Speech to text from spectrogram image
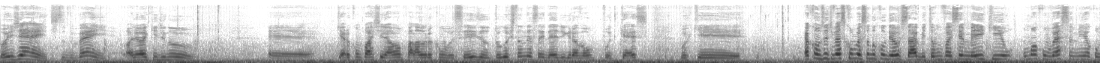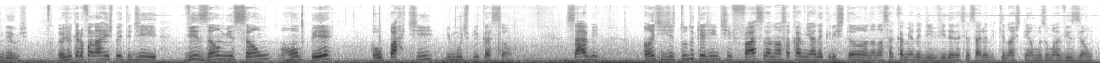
Oi, gente, tudo bem? Olha eu aqui de novo. É, quero compartilhar uma palavra com vocês. Eu tô gostando dessa ideia de gravar um podcast porque é como se eu estivesse conversando com Deus, sabe? Então vai ser meio que uma conversa minha com Deus. Hoje eu quero falar a respeito de visão, missão, romper ou partir e multiplicação. Sabe? Antes de tudo que a gente faça na nossa caminhada cristã, na nossa caminhada de vida, é necessário que nós tenhamos uma visão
